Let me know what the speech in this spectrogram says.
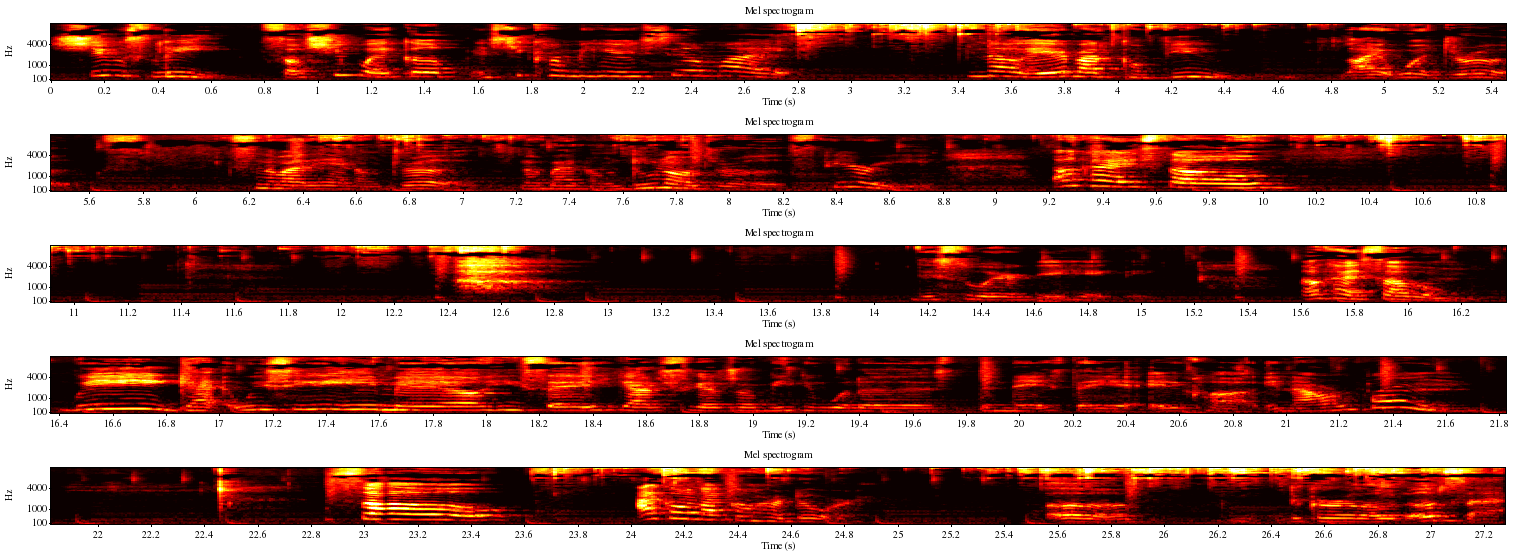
She was asleep. So she wake up and she come in here and see i'm like you know everybody confused. Like what drugs? Cause nobody had no drugs. Nobody don't do no drugs period. Okay so this is where it get hectic. Okay so boom. We got we see the email. He said he got to schedule a meeting with us the next day at 8 o'clock in our room so I go knock on her door. Uh, the girl on the other side.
